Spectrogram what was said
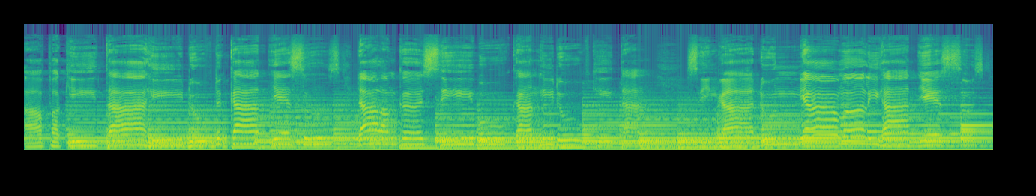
Apa kita hidup dekat Yesus dalam kesibukan hidup kita sehingga dunia melihat Yesus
